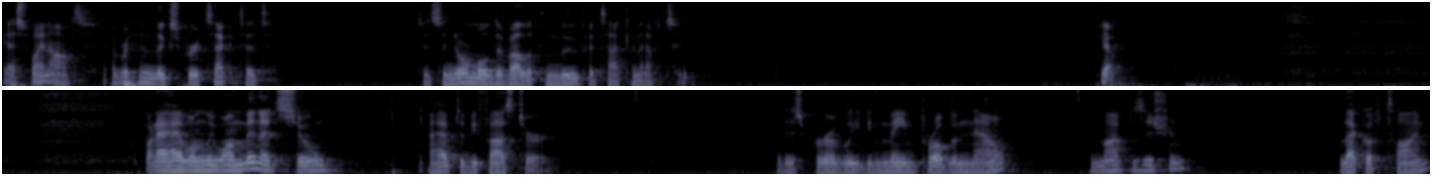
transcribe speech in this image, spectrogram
Yes, why not? Everything looks protected. So it's a normal develop move, attack in f2. Yep. But I have only one minute, so I have to be faster. That is probably the main problem now in my position. Lack of time.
